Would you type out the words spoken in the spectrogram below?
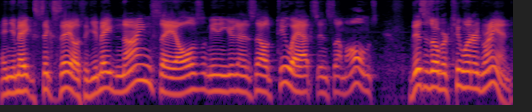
and you make six sales. If you made nine sales, meaning you're going to sell two apps in some homes, this is over 200 grand.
